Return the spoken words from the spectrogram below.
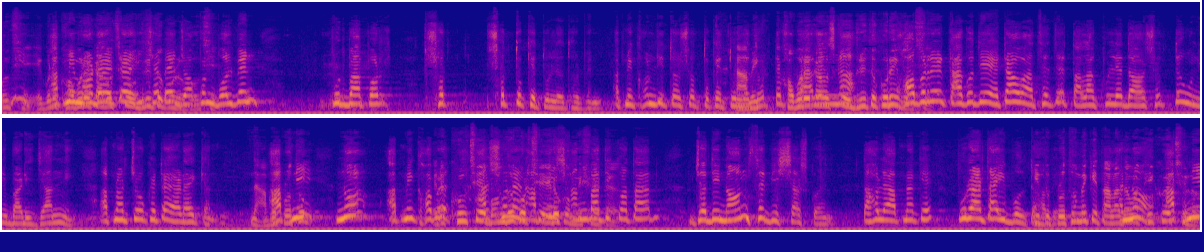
বলছি, এগুলো আপনি মডারেটর হিসেবে যখন বলবেন পূর্বাপর সত্যকে তুলে ধরবেন। আপনি খণ্ডিত সত্যকে তুলে ধরতে পারেন। খবরের কাগজে এটাও আছে যে তালা খুলে দেওয়া সত্ত্বেও উনি বাড়ি যাননি। আপনার চোখ এটা এড়ায় কেন? আপনি নো আপনি খবর আপনি সাংবাদিকতার যদি নর্মসে বিশ্বাস করেন তাহলে আপনাকে পুরাটাই বলতে হবে। প্রথমে কি তালা দেওয়া ঠিক হয়েছিল? আপনি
